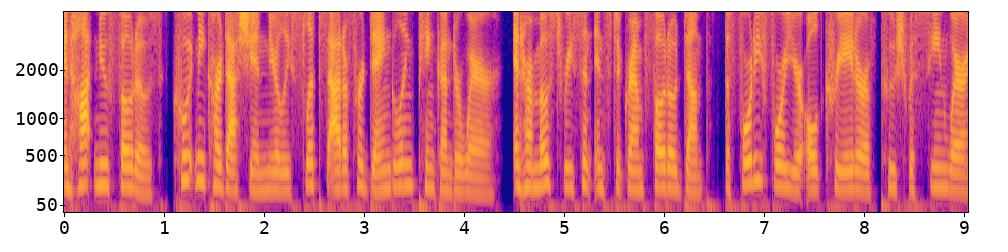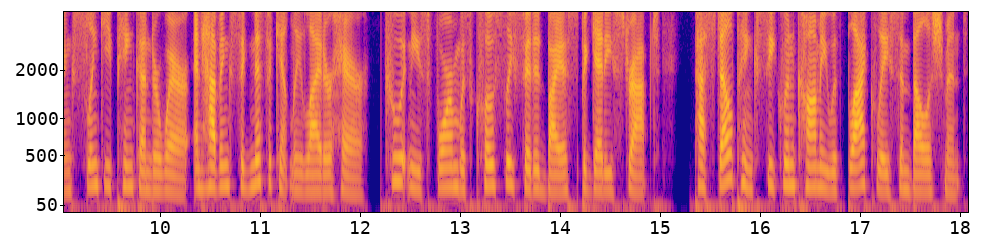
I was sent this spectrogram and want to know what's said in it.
In hot new photos, Kourtney Kardashian nearly slips out of her dangling pink underwear. In her most recent Instagram photo dump, the 44-year-old creator of Poosh was seen wearing slinky pink underwear and having significantly lighter hair. Kourtney's form was closely fitted by a spaghetti-strapped, pastel pink sequin cami with black lace embellishment.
